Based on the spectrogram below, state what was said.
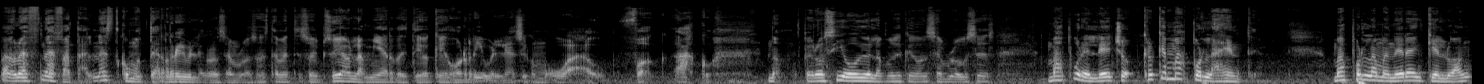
Bueno, no es, fatal, no es como terrible con Sam Rose. Honestamente, soy, soy habla mierda y te digo que es horrible, así como wow, fuck, asco. No, pero sí odio la música de Guns Roses Más por el hecho, creo que más por la gente. Más por la manera en que lo han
